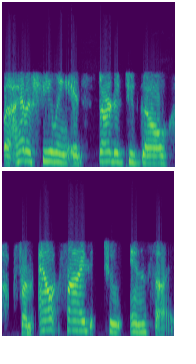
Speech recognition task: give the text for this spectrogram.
But I have a feeling it started to go from outside to inside.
